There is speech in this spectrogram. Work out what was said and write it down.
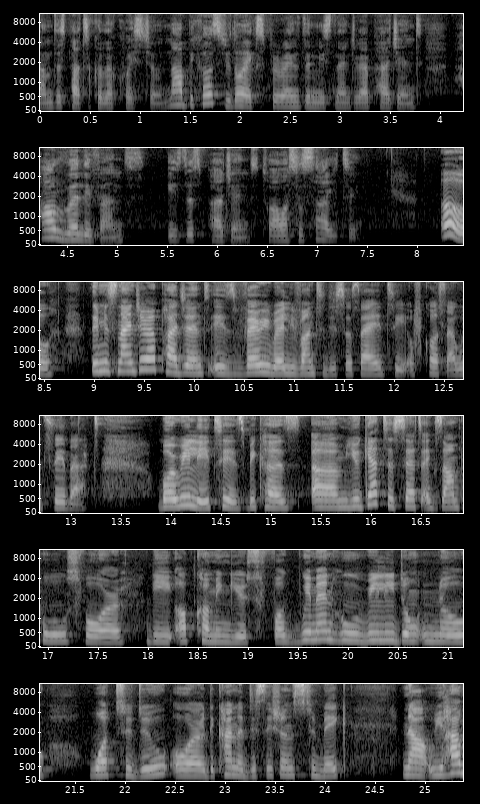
um, this particular question. Now, because you don't experience the Miss Nigeria pageant, how relevant is this pageant to our society? Oh, the Miss Nigeria pageant is very relevant to the society. Of course, I would say that. But really, it is because um, you get to set examples for the upcoming youth, for women who really don't know what to do or the kind of decisions to make. Now, you have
